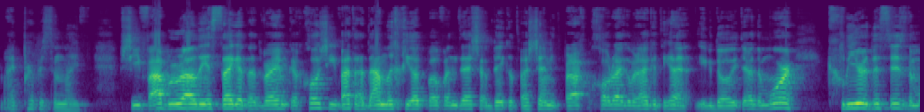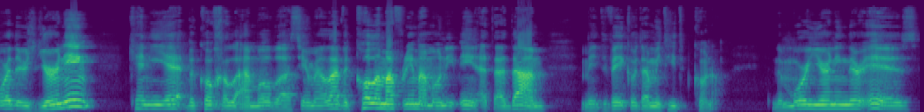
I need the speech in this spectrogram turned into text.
my purpose in life. Shifa brura li advarim kachol shivat adam bofan zeh yitbarach b'chol rega yigdol yiter. The more clear this is, the more there's yearning. Ken v'asir me'ala v'kol ha'mafrim ha'monim et adam amitit b'kona. The more yearning there is,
